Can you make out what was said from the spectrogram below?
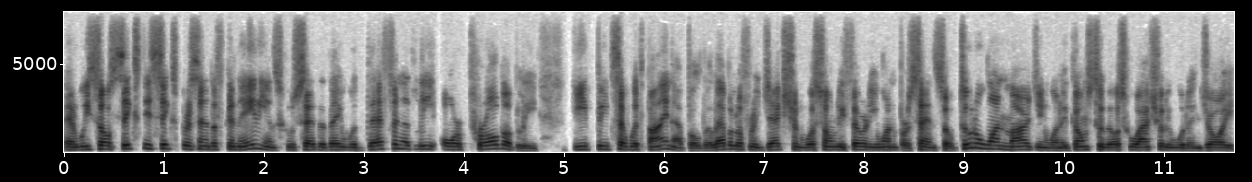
And we saw 66% of Canadians who said that they would definitely or probably eat pizza with pineapple. The level of rejection was only 31%. So, two to one margin when it comes to those who actually would enjoy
